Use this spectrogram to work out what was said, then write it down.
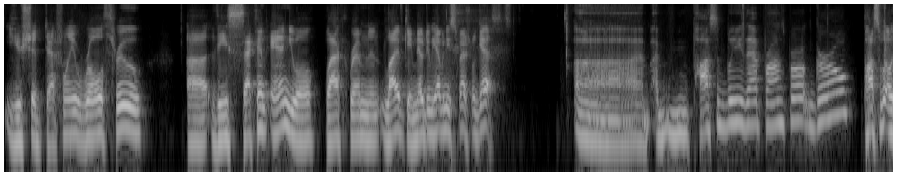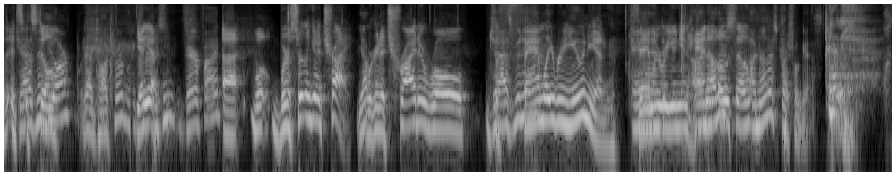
you should definitely roll through uh, the second annual Black Remnant live game. Now, do we have any special guests? Uh, possibly that bronze girl, Possible. oh, It's, it's Jasmine still. VR. We gotta talk to her. make Yeah, sure yeah. it's Verified. Uh, well, we're certainly going to try. Yep. We're going to try to roll Jasmine? Family reunion. family reunion. Hannah another, Otho, another special guest. What?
